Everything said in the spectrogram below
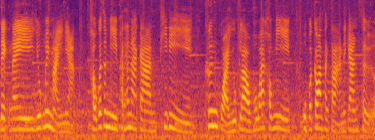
เด็กในยุคใหม่ๆเนี่ยเขาก็จะมีพัฒนาการที่ดีขึ้นกว่ายุคเรา เพราะว่าเขามีอุปกรณ์ต่างๆ ในการเสริม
